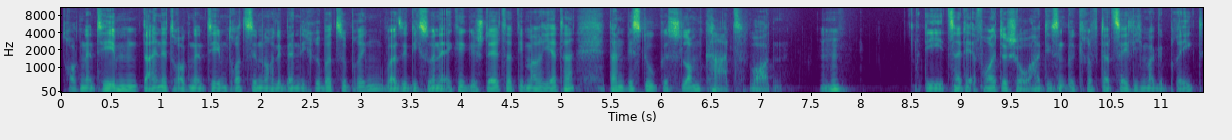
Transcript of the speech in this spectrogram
trockenen Themen, deine trockenen Themen trotzdem noch lebendig rüberzubringen, weil sie dich so in eine Ecke gestellt hat, die Marietta, dann bist du geslomkart worden. Mhm. Die ZDF Heute Show hat diesen Begriff tatsächlich mal geprägt.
